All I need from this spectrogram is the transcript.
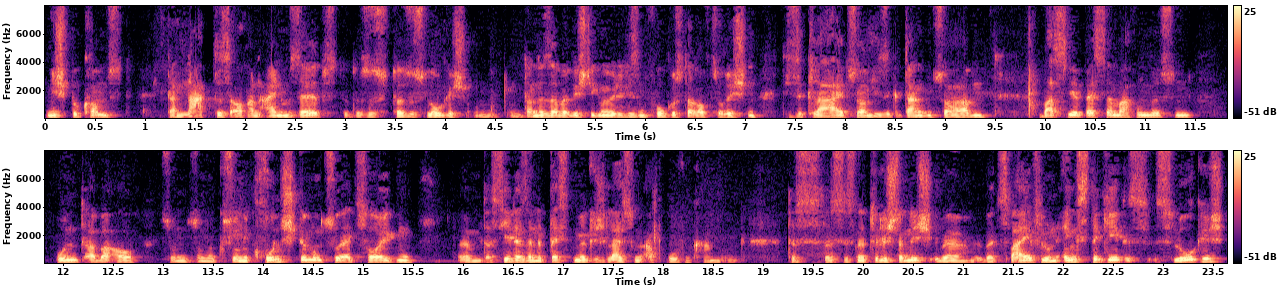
nicht bekommst, dann nagt es auch an einem selbst. Das ist, das ist logisch. Und, und dann ist aber wichtig, immer wieder diesen Fokus darauf zu richten, diese Klarheit zu haben, diese Gedanken zu haben, was wir besser machen müssen und aber auch so, so, eine, so eine Grundstimmung zu erzeugen, ähm, dass jeder seine bestmögliche Leistung abrufen kann. Und das, das ist natürlich dann nicht über, über Zweifel und Ängste geht, ist, ist logisch,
